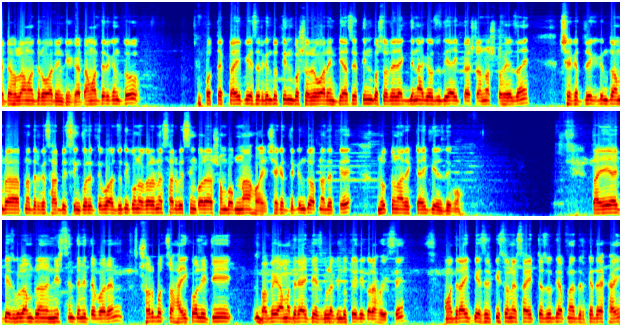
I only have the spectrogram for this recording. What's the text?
এটা হলো আমাদের ওয়ারেন্টি কার্ড আমাদের কিন্তু প্রত্যেকটা আইপিএস এর কিন্তু তিন বছরের ওয়ারেন্টি আছে। তিন বছরের একদিন আগেও যদি আইপিএসটা নষ্ট হয়ে যায়, সেক্ষেত্রে কিন্তু আমরা আপনাদেরকে সার্ভিসিং করে দেবো। আর যদি কোনো কারণে সার্ভিসিং করা সম্ভব না হয়, সেক্ষেত্রে কিন্তু আপনাদেরকে নতুন আরেকটি আইপিএস দেবো। তাই এই আইপিএসগুলো আপনারা নিশ্চিন্তে নিতে পারেন। সর্বোচ্চ হাই কোয়ালিটি ভাবে আমাদের আইপিএসগুলো কিন্তু তৈরি করা হয়েছে। আমাদের আইপিএস এর পিছনের সাইডটা যদি আপনাদেরকে দেখাই,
